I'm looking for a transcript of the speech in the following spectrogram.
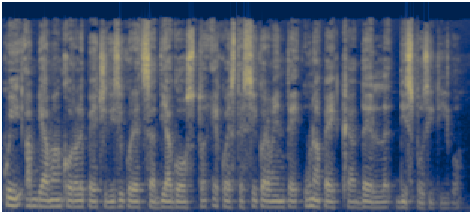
qui abbiamo ancora le patch di sicurezza di agosto e questa è sicuramente una pecca del dispositivo.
